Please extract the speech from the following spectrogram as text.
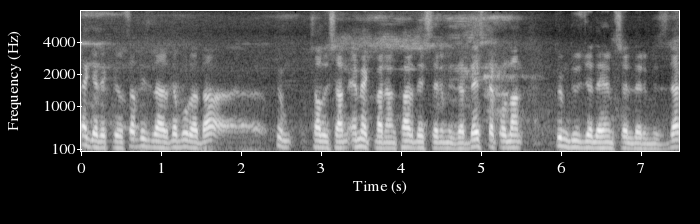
ne gerekiyorsa bizler de burada e, tüm çalışan, emek veren kardeşlerimize, destek olan tüm Düzceli hemşerilerimizle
